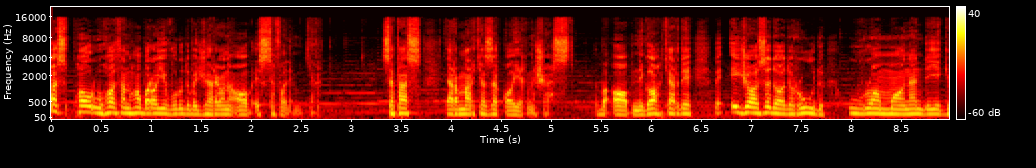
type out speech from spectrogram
از پاروها تنها برای ورود به جریان آب استفاده می‌کرد. سپس در مرکز قایق نشست و به آب نگاه کرده و اجازه داد رود او را مانند یک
